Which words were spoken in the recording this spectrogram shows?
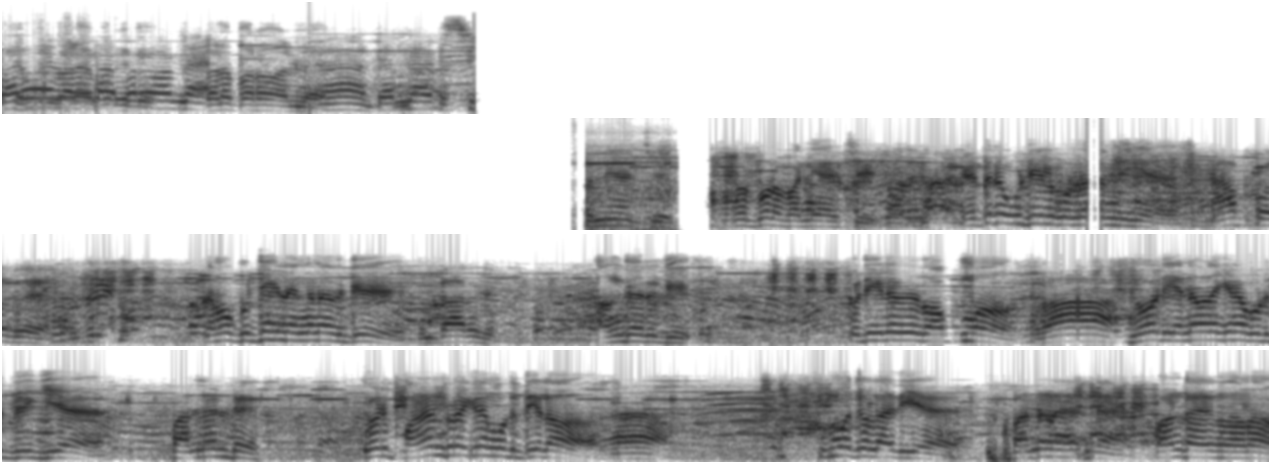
செம்பரி விலை? பரவாயில்ல. பண்ணியாச்சு. விற்பனை பண்ணியாச்சு. எத்தனை குட்டிகள் கொண்டு வந்தீங்க? நாற்பது நம்ம குட்டிகள் எங்கன இருக்கு? அங்க இருக்கு. குட்டிகளே போய் பாப்போமா வா. ஜோடி என்ன வரைக்கும் கொடுத்துருக்கீங்க? பன்னெண்டு. ஜோடி பன்னெண்டு தான் கொடுத்தீங்களா? சும்மா சொல்லாதீங்க. பன்னெண்டாயிரம் பன்னெண்டாயிரம் தானா?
